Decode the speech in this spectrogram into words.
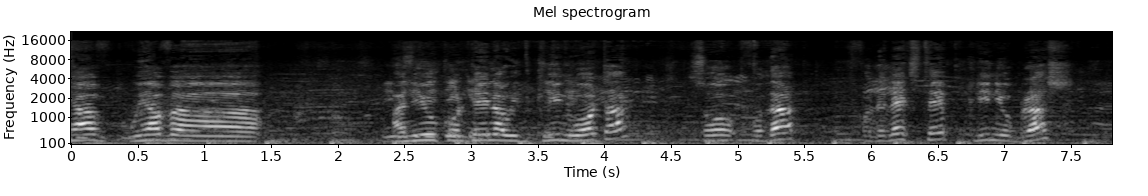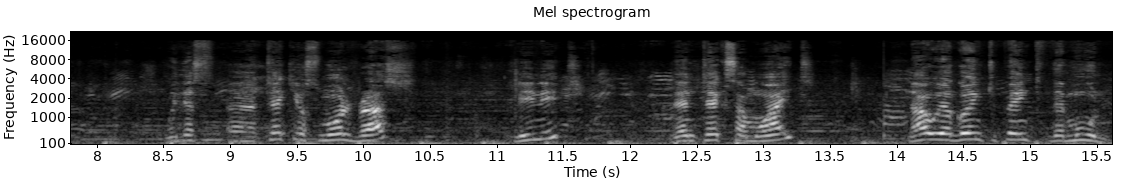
have we have a, a new container with clean water. So for that, for the next step, clean your brush. With this, uh, take your small brush, clean it, then take some white. Now we are going to paint the moon.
